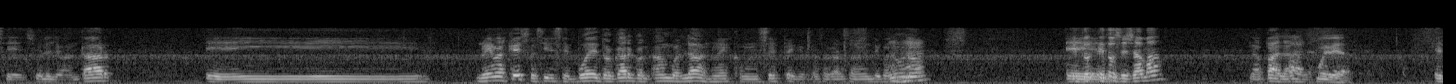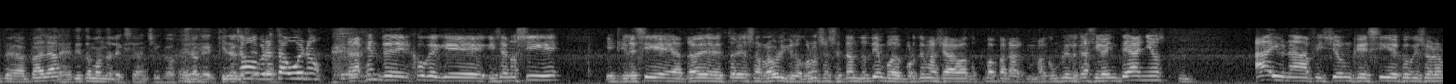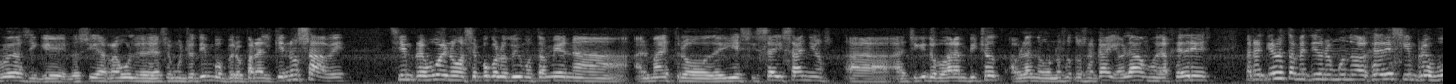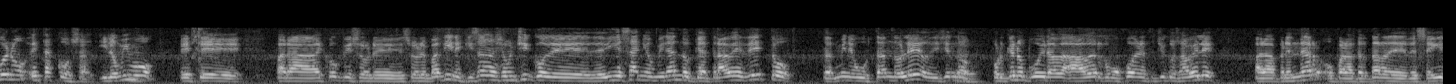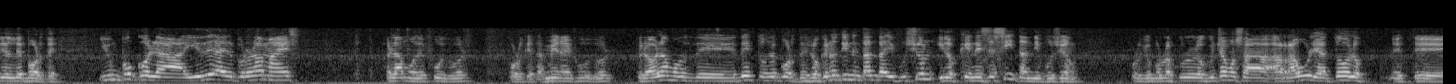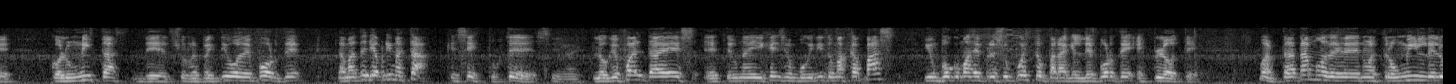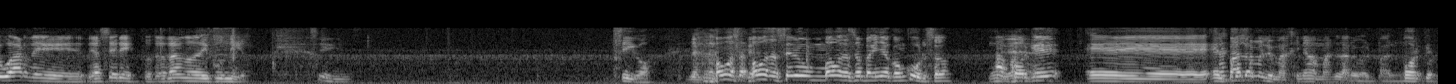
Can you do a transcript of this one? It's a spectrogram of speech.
se suele levantar. eh, y no hay más que eso, es decir, se puede tocar con ambos lados, no es como en césped que puedes tocar solamente con uno. Esto, Eh, esto se llama. La pala. Pala. Muy bien. Esto es la Les pala. estoy tomando lección, chicos. Quiero que, quiero que No, sepan. pero está bueno. A la gente del hockey que, que ya nos sigue y que le sigue a través de Historias a Raúl y que lo conoce hace tanto tiempo, Deportema ya va, va para, va a cumplir casi 20 años. Hay una afición que sigue el hockey sobre ruedas y que lo sigue a Raúl desde hace mucho tiempo, pero para el que no sabe, siempre es bueno. Hace poco lo tuvimos también a- al maestro de 16 años, a- al chiquito Alan Pichot, hablando con nosotros acá y hablábamos de ajedrez. Para el que no está metido en el mundo del ajedrez, siempre es bueno estas cosas. Y lo mismo este para el hockey sobre, sobre patines. Quizás haya un chico de, de 10 años mirando que a través de esto termine gustándole o diciendo, Claro. ¿por qué no puedo ir a, a ver cómo juegan estos chicos a Vélez para aprender o para tratar de, de seguir el deporte? Y un poco la idea del programa es, hablamos de fútbol, porque también hay fútbol, pero hablamos de, de estos deportes, los que no tienen tanta difusión y los que necesitan difusión. Porque por lo, que lo escuchamos a, a Raúl y a todos los este, columnistas de su respectivo deporte, la materia prima está, que es esto, ustedes. Sí. Lo que falta es este, una dirigencia un poquitito más capaz y un poco más de presupuesto para que el deporte explote. Bueno, tratamos desde nuestro humilde lugar de, de hacer esto, tratando de difundir. Sí. Sigo. Vamos a, vamos a hacer un vamos a hacer un pequeño concurso Muy bien. porque eh, el ¿Sabes que palo Yo me lo imaginaba más largo el palo. Porque-.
